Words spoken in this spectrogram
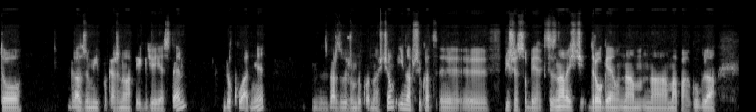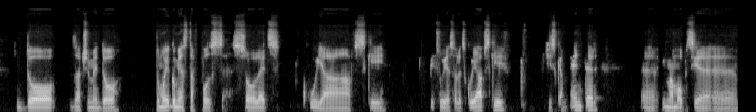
to od razu mi pokaże na mapie, gdzie jestem, dokładnie, z bardzo dużą dokładnością i na przykład y, y, wpiszę sobie, chcę znaleźć drogę na, na mapach Google'a do, zobaczymy, do, do mojego miasta w Polsce, Solec Kujawski, wpisuję Solec Kujawski, wciskam Enter e, i mam opcję, e,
